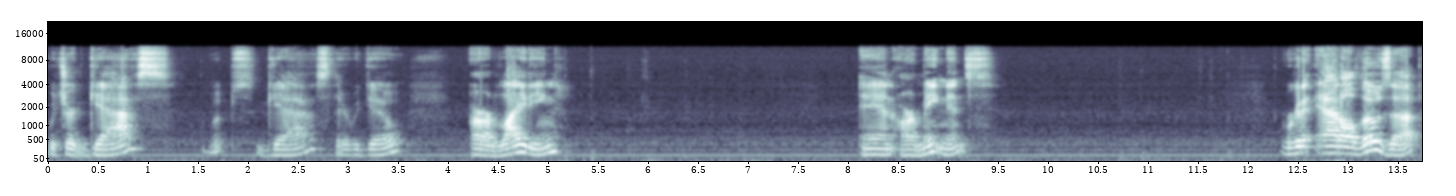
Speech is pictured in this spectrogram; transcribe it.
which are gas, whoops, gas, there we go, our lighting, and our maintenance. We're going to add all those up,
